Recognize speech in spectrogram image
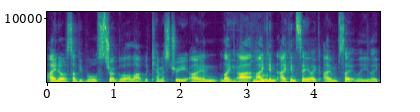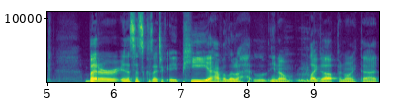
I know some people struggle a lot with chemistry. I'm like I, I can I can say like I'm slightly like better in a sense because I took AP. I have a little you know leg up and all like that.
